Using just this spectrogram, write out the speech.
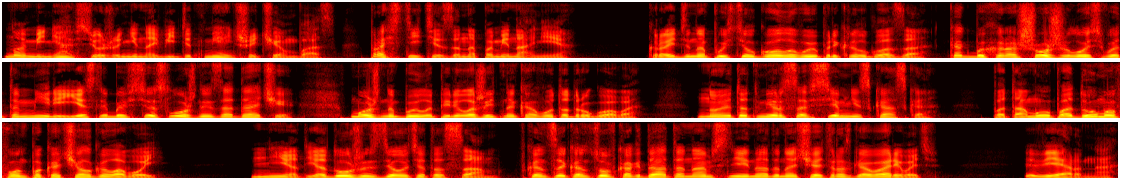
но меня все же ненавидит меньше, чем вас. Простите за напоминание. Крайден опустил голову и прикрыл глаза. Как бы хорошо жилось в этом мире, если бы все сложные задачи можно было переложить на кого-то другого. Но этот мир совсем не сказка. Потому, подумав, он покачал головой. Нет, я должен сделать это сам. В конце концов, когда-то нам с ней надо начать разговаривать. Верно.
